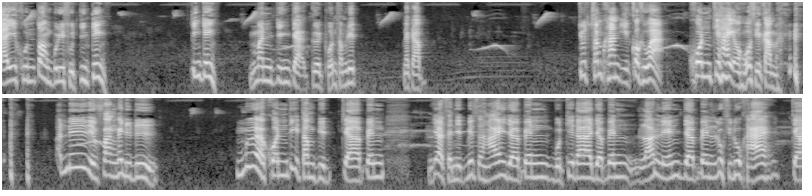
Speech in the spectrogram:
ใจคุณต้องบริสุทธิ์จริง ๆ จริง ๆ มันจึงจะเกิดผลสำลิดนะครับ จุดสำคัญอีกก็คือว่า คนที่ให้อโหสิกรรม อันนี้สิฟังให้ดีๆ เมื่อคนที่ทำผิดจะเป็นญาติสนิทมิตรสหายจะเป็นบุตรธิดาจะเป็นหลานเหลนจะเป็นลูกศิษย์ลูกหา จะ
